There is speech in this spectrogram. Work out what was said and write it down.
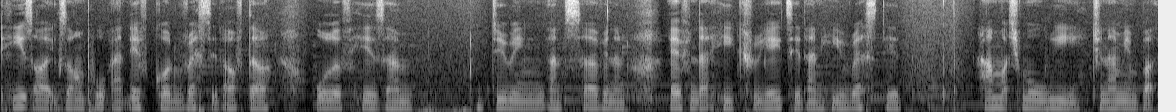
he's our example. And if God rested after all of his um, doing and serving and everything that he created and he rested, how much more we? Do you know what I mean? But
